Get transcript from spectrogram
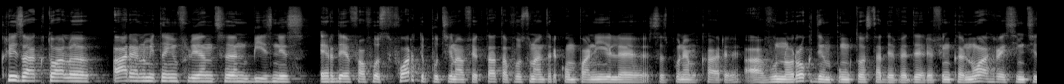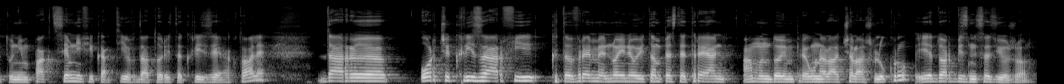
Criza actuală are anumită influență în business. RDF a fost foarte puțin afectat, a fost una dintre companiile, să spunem, care a avut noroc din punctul ăsta de vedere, fiindcă nu a resimțit un impact semnificativ datorită crizei actuale, dar uh, orice criză ar fi, câtă vreme noi ne uităm peste trei ani amândoi împreună la același lucru, e doar business as usual.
